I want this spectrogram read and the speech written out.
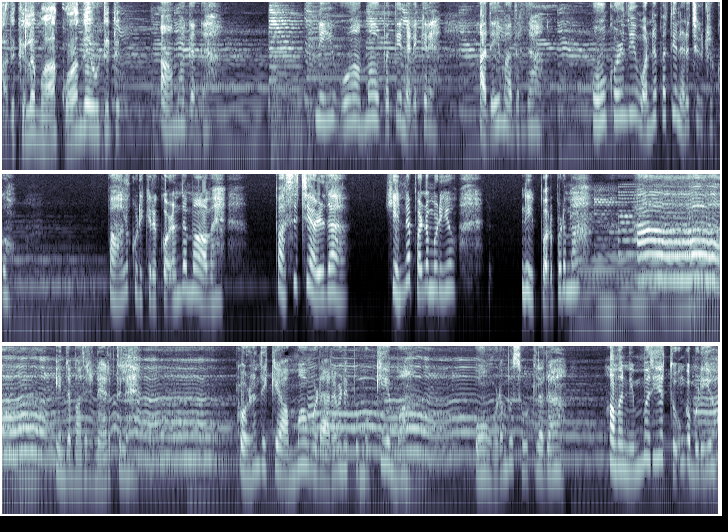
அதுக்கு இல்லம்மா குழந்தைய விட்டுட்டு. ஆமா கங்கா. நீ உன் அம்மாவை பத்தி நினைக்கிற. அதே மாதிரிதான் உன் குழந்தைய உன்னை பத்தி நினைச்சுக்கிட்டு இருக்கோம். பால் குடிக்கிற குழந்தைமா அவன். பசிச்சு அழுதா என்ன பண்ண முடியும்? நீ புறப்படுமா? இந்த மாதிரி நேரத்துல குழந்தைக்கு அம்மாவோட அரவணைப்பு முக்கியமா உன் உடம்பு சூட்டில் தான் அவன் நிம்மதியா தூங்க முடியும்.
